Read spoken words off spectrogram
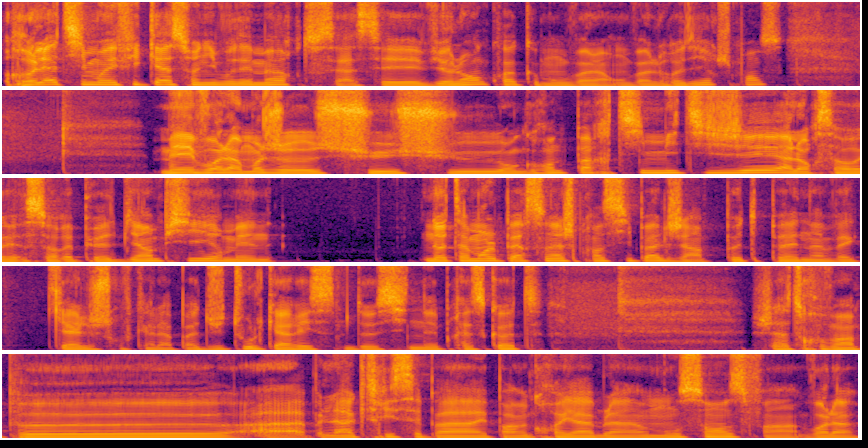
relativement efficace au niveau des meurtres. C'est assez violent, quoi, comme on va, on va le redire, je pense. Mais voilà, moi, je, je suis, je suis en grande partie mitigé. Alors, ça aurait, ça aurait pu être bien pire, mais notamment le personnage principal, j'ai un peu de peine avec elle. Je trouve qu'elle n'a pas du tout le charisme de Sidney Prescott. Je la trouve un peu. ah, L'actrice n'est pas, incroyable, à mon sens. Enfin, voilà.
